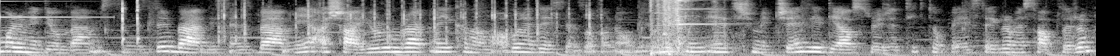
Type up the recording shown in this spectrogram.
Umarım videomu beğenmişsinizdir. Beğendiyseniz beğenmeyi, aşağı yorum bırakmayı, kanalıma abone değilseniz abone olmayı unutmayın. İletişim için Lidya Astroloji TikTok ve Instagram hesaplarım.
